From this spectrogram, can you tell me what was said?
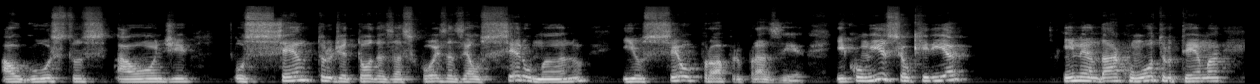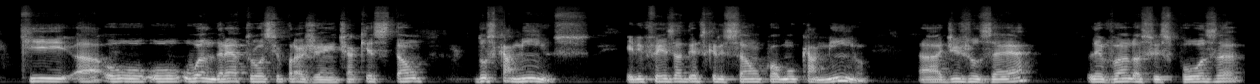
Augustos, aonde o centro de todas as coisas é o ser humano e o seu próprio prazer. E com isso eu queria emendar com outro tema que uh, o, o, André trouxe para a gente, a questão dos caminhos. Ele fez a descrição como o caminho uh, de José levando a sua esposa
